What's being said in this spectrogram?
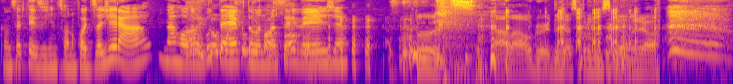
Com certeza, a gente só não pode exagerar na roda Ah, do então boteco, tomando uma cerveja. Putz. Ah lá, o gordo já se pronunciando já.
